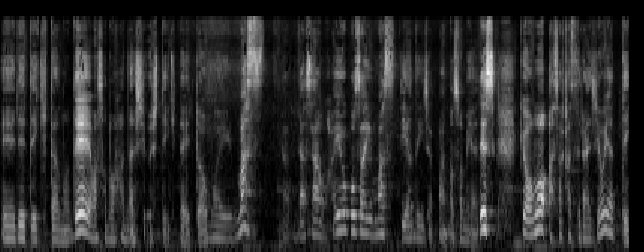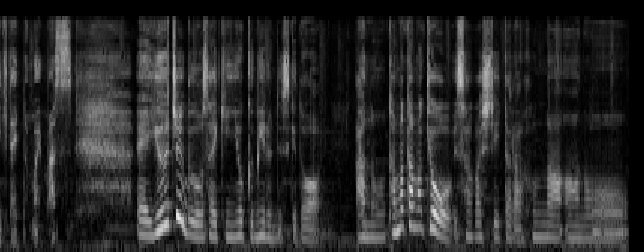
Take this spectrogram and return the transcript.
えー、出てきたので、まあ、その話をしていきたいと思います。皆さんおはようございます。D&E ジャパンの染谷です。今日も朝活ラジオやっていきたいと思います。えー、YouTube を最近よく見るんですけど、あのたまたま今日探していたらそんなあの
